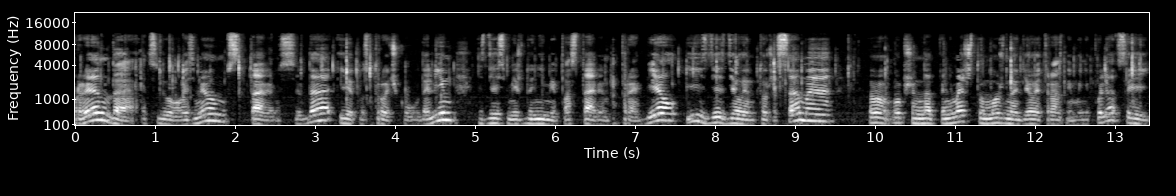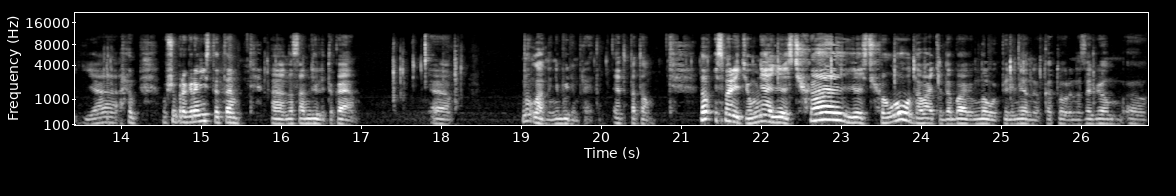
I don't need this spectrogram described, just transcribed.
френда отсюда возьмем, ставим сюда и эту строчку удалим. Здесь между ними поставим пробел и здесь делаем то же самое. В общем, надо понимать, что можно делать разные манипуляции. Я, в общем, программист это а, на самом деле такая а, ну ладно, не будем про это. Это потом. Ну и смотрите, у меня есть hi, есть hello. Давайте добавим новую переменную, которую назовем, э,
